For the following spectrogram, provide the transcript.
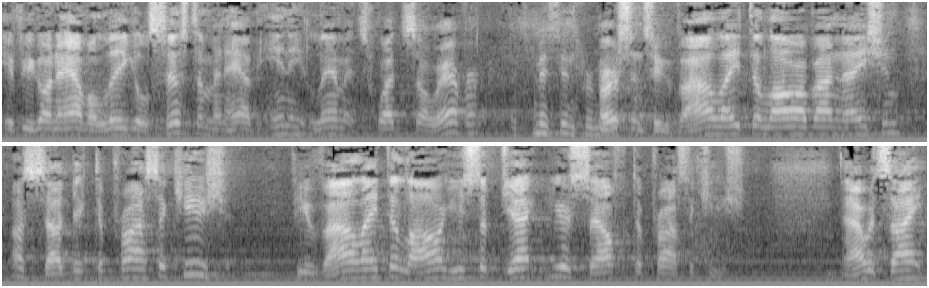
if you're going to have a legal system and have any limits whatsoever. It's misinformation. Persons who violate the law of our nation are subject to prosecution. If you violate the law, you subject yourself to prosecution. And I would cite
